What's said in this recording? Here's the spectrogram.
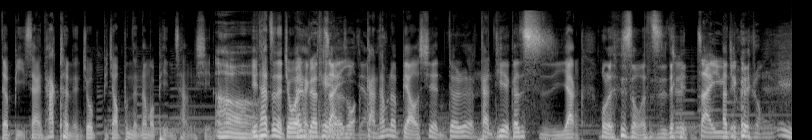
的比赛，他可能就比较不能那么平常心，啊因为他真的就会很在 care 说意这，样干他们的表现，对对对，干踢的跟屎一样，或者是什么之类的。在意他就会那个荣誉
